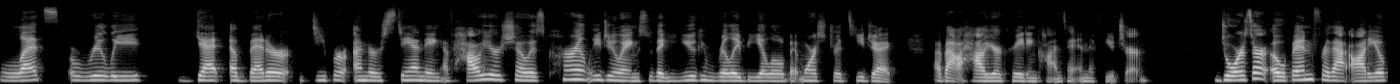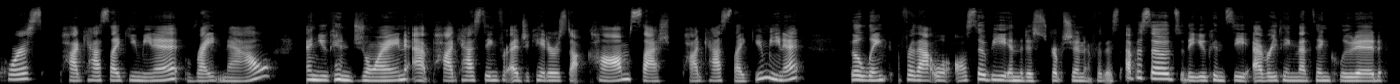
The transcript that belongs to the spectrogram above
Let's really get a better, deeper understanding of how your show is currently doing so that you can really be a little bit more strategic about how you're creating content in the future. Doors are open for that audio course, Podcast Like You Mean It, right now. And you can join at podcastingforeducators.com slash podcast like you mean it. The link for that will also be in the description for this episode so that you can see everything that's included.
